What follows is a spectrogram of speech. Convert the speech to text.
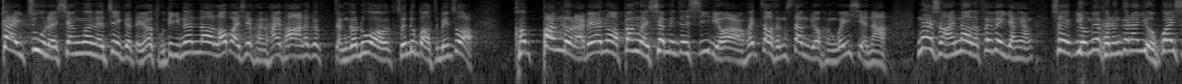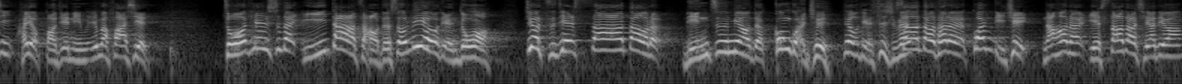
盖住了相关的这个等于土地，那那老百姓很害怕，那个整个如果水土保持没做好，快崩了来边弄，崩了下面这溪流啊，会造成上游很危险呐、那时候还闹得沸沸扬扬，所以有没有可能跟他有关系？还有宝杰，你们有没有发现，昨天是在一大早的时候六点多。就直接杀到了林芝庙的公馆去，六点四十分杀到他的官邸去，然后呢也杀到其他地方，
